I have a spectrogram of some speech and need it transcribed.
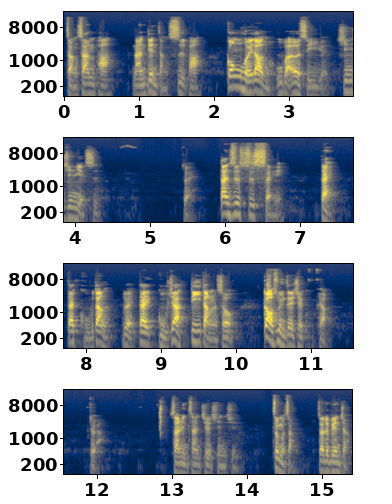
涨三趴，南电涨四趴。攻回到什么五百二十一元，星星也是，对，但是是谁在在股档对在股价低档的时候告诉你这些股票，对吧？三零三七的星星这么涨，在这边讲，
